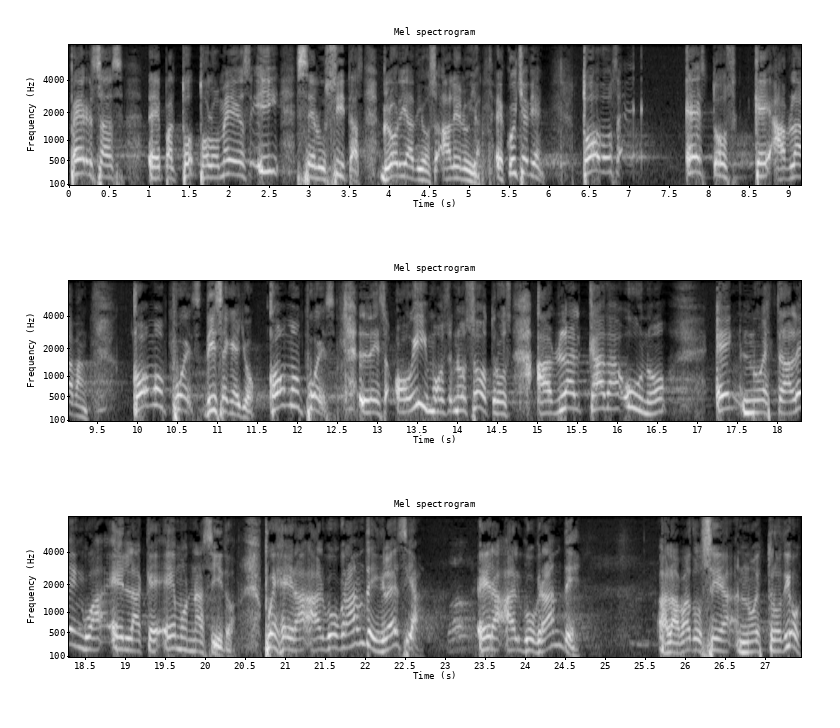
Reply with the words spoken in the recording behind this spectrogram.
persas, eh, ptolomeos y selucitas. Gloria a Dios, aleluya. Escuche bien, todos estos que hablaban, ¿Cómo pues, dicen ellos, cómo pues les oímos nosotros hablar cada uno en nuestra lengua en la que hemos nacido? Pues era algo grande, iglesia. Era algo grande. Alabado sea nuestro Dios.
